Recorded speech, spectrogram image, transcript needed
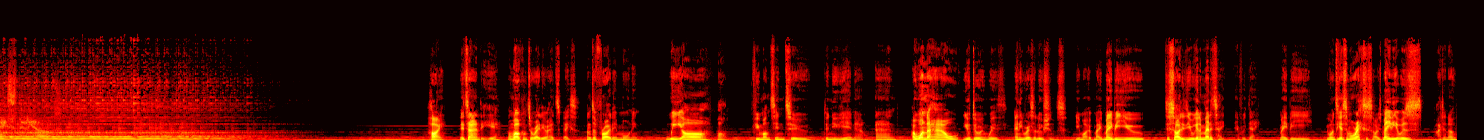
Hi, it's Andy here, and welcome to Radio Headspace and to Friday morning. We are, well, a few months into the new year now, and I wonder how you're doing with any resolutions you might have made. Maybe you decided you were going to meditate every day. Maybe you wanted to get some more exercise. Maybe it was, I don't know,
